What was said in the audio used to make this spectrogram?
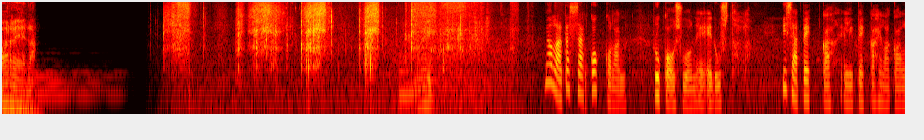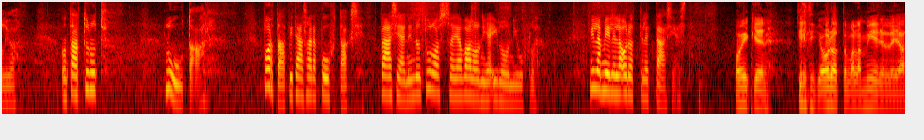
Areena. No niin. Me ollaan tässä Kokkolan rukoushuoneen edustalla. Isä Pekka, eli Pekka Helakallio, on tarttunut luutaan. Portaat pitää saada puhtaaksi. Pääsiäinen on tulossa ja valon ja ilon juhla. Millä mielellä odottelet pääsiäistä? Oikein tietenkin odottavalla mielellä ja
